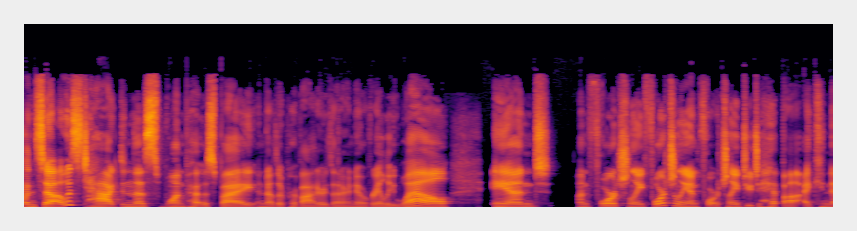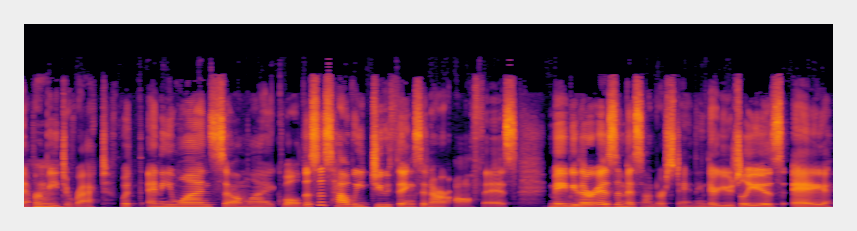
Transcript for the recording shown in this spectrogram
And so I was tagged in this one post by another provider that I know really well. And unfortunately, fortunately, unfortunately, due to HIPAA, I can never be Mm. direct with anyone. So I'm like, well, this is how we do things in our office. Maybe there is a misunderstanding. There usually is a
